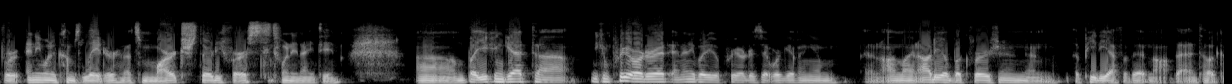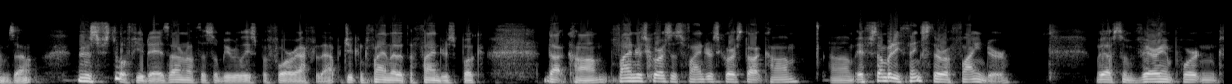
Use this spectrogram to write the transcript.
for anyone who comes later. That's March 31st, 2019. Um, but you can get uh, you can pre-order it, and anybody who pre-orders it, we're giving them an online audiobook version and a PDF of it and all of that until it comes out. And there's still a few days. I don't know if this will be released before or after that, but you can find that at thefindersbook.com. Finder's course is finderscourse.com. Um, if somebody thinks they're a finder, we have some very important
